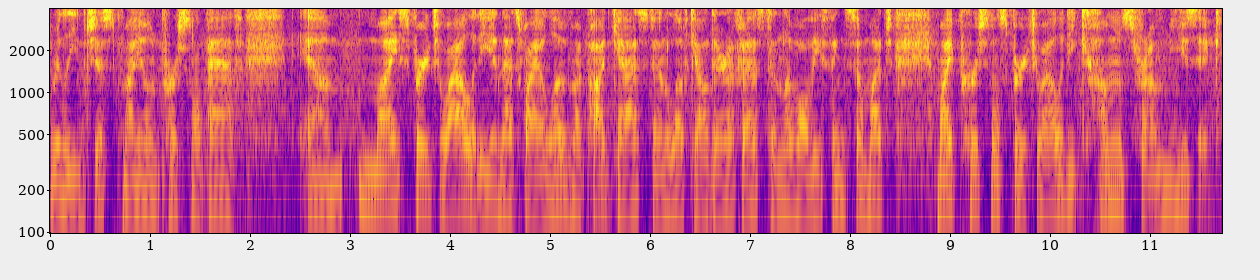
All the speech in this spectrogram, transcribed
really just my own personal path. Um, my spirituality, and that's why I love my podcast and love Caldera Fest and love all these things so much. My personal spirituality comes from music,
